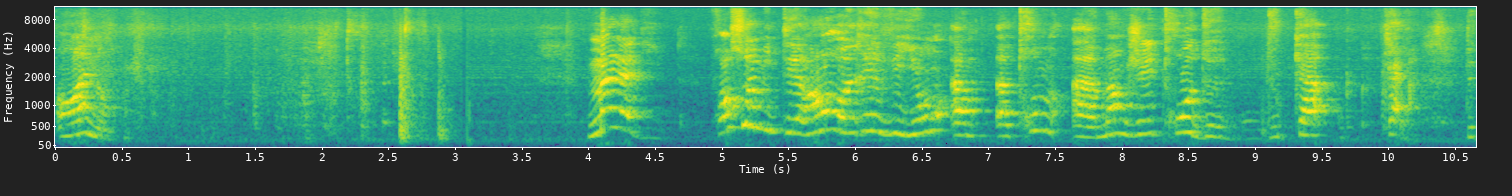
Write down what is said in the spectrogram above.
en un an. Maladie. François Mitterrand au réveillon a, a trop, a mangé trop de, de ca, ca- de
